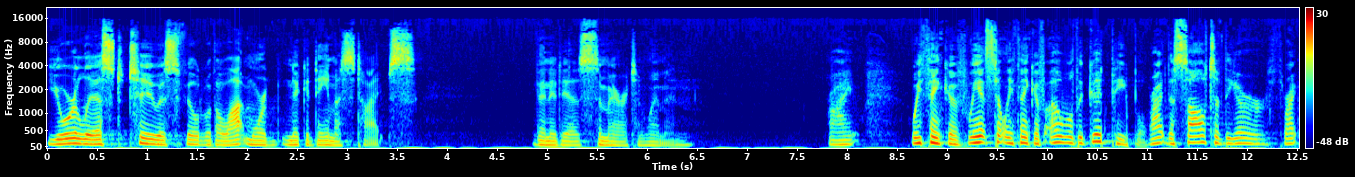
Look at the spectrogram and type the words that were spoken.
your list too is filled with a lot more Nicodemus types than it is Samaritan women. Right? We think of, we instantly think of, oh, well, the good people, right? The salt of the earth, right?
